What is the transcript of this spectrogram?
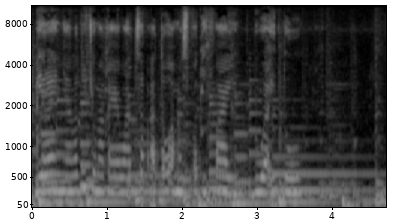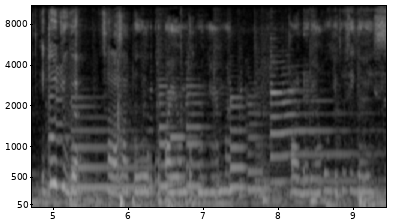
Biar yang nyala tuh cuma kayak WhatsApp atau sama Spotify dua itu. Itu juga salah satu upaya untuk menghemat. Kalau dari aku gitu sih guys.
